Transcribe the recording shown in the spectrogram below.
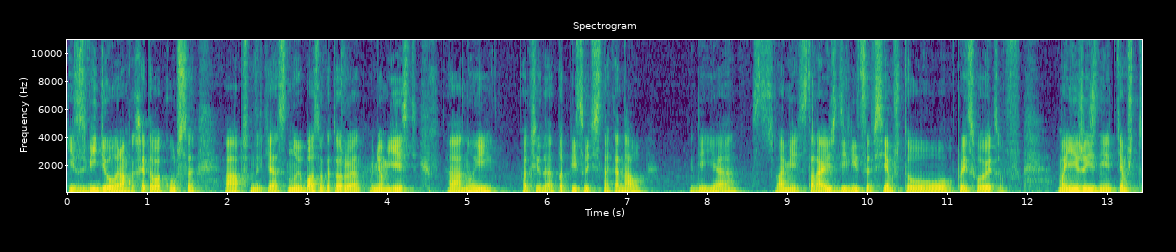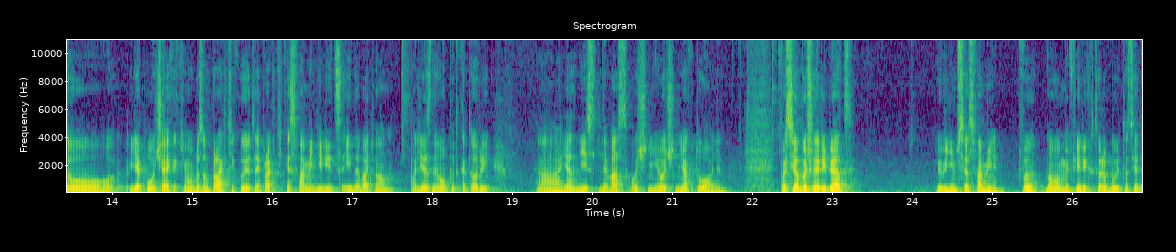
из видео в рамках этого курса. А, посмотрите основную базу, которая в нем есть. Ну и, как всегда, подписывайтесь на канал, где я с вами стараюсь делиться всем, что происходит в моей жизни, тем, что я получаю, каким образом практику этой практикой с вами делиться и давать вам полезный опыт, который а, я надеюсь, для вас очень и очень актуален. Спасибо большое, ребят, и увидимся с вами в новом эфире, который будет на следующий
